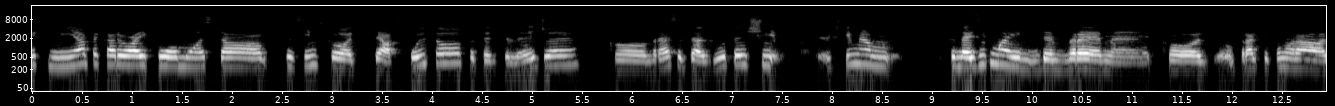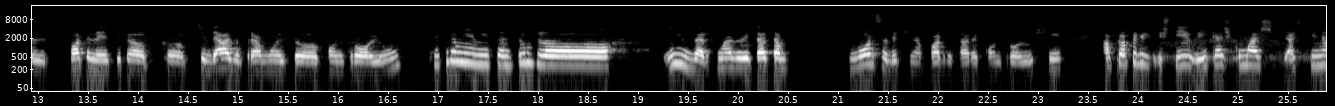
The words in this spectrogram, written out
e chimia pe care o ai cu omul ăsta, să simți că te ascultă, că te înțelege, că vrea să te ajute și știi, mi-am, când ai zis mai devreme că practic unora poate le că, că cedează prea mult uh, controlul, să știi că mie mi se întâmplă invers. Majoritatea vor să dețină foarte tare controlul și aproape, știi, e ca și cum aș, aș ține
